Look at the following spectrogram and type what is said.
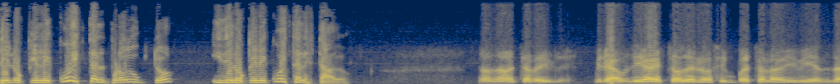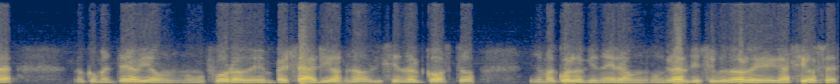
de lo que le cuesta el producto y de lo que le cuesta el Estado. No, no, es terrible. Mira, un día esto de los impuestos a la vivienda, lo comenté, había un foro de empresarios, ¿no? Diciendo el costo, no me acuerdo quién era, un, gran distribuidor de gaseosas.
